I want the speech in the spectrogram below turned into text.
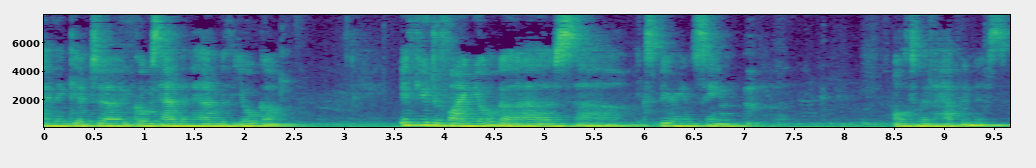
I think it uh, goes hand in hand with yoga. If you define yoga as uh, experiencing ultimate happiness,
